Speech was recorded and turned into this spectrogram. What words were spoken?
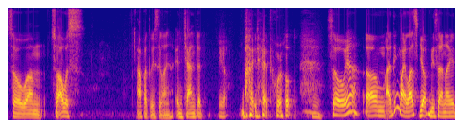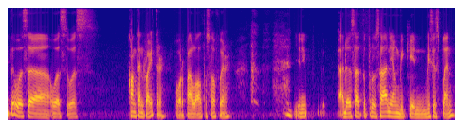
So um, so I was apa tuh istilahnya enchanted Iya. by that world. So yeah, um, I think my last job di sana itu was uh, was was content writer for Palo Alto Software. Jadi ada satu perusahaan yang bikin business plan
